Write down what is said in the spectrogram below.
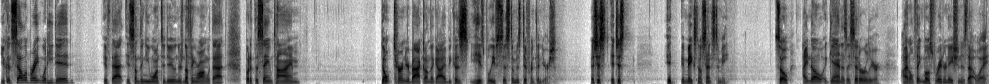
You can celebrate what he did if that is something you want to do, and there's nothing wrong with that. But at the same time, don't turn your back on the guy because his belief system is different than yours. It's just, it just, it, it makes no sense to me. So I know, again, as I said earlier, I don't think most Raider Nation is that way.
